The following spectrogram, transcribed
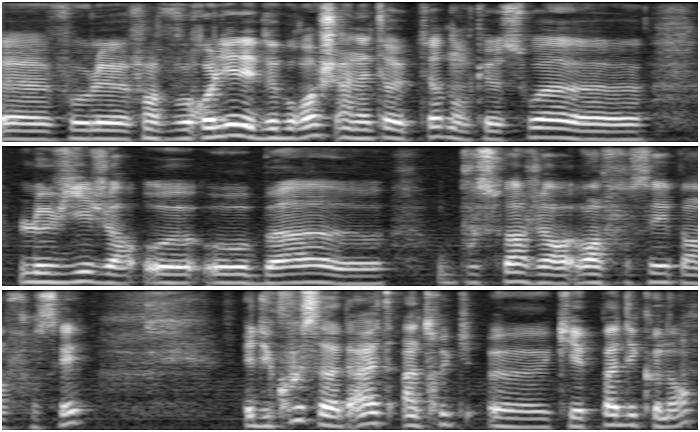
euh, vous, le, vous reliez les deux broches à un interrupteur, donc euh, soit euh, levier genre au, au bas, ou poussoir genre enfoncé, pas enfoncé. Et du coup, ça va permettre un truc qui est pas déconnant,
